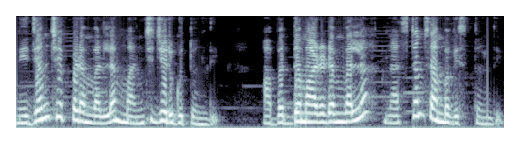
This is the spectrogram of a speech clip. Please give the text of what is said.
నిజం చెప్పడం వల్ల మంచి జరుగుతుంది. అబద్ధమాడడం వల్ల నష్టం సంభవిస్తుంది.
